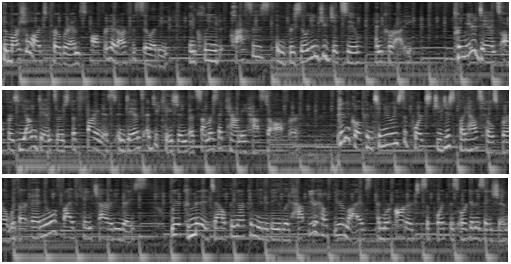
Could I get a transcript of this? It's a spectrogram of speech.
The martial arts programs offered at our facility include classes in Brazilian Jiu-Jitsu and Karate. Premier Dance offers young dancers the finest in dance education that Somerset County has to offer. Pinnacle continually supports Gigi's Playhouse Hillsborough with our annual 5K charity race. We are committed to helping our community live happier, healthier lives, and we're honored to support this organization.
